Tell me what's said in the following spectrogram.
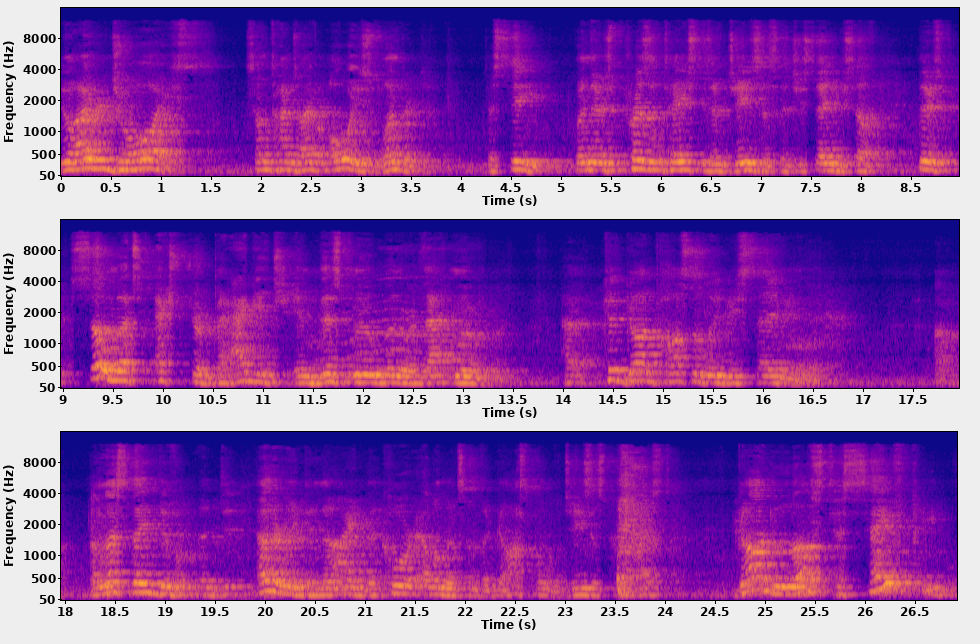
do I rejoice? Sometimes I've always wondered to see when there's presentations of Jesus that you say to yourself, there's so much extra baggage in this movement or that movement. could God possibly be saving them? Uh, unless they utterly denied the core elements of the gospel of Jesus Christ, God loves to save people.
